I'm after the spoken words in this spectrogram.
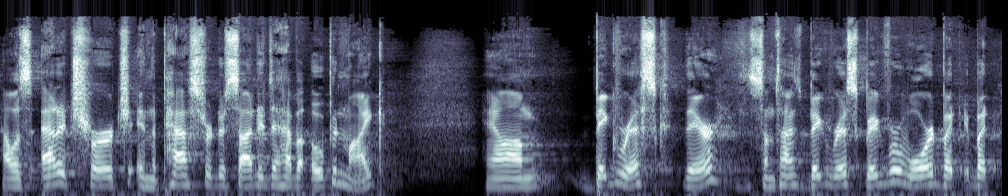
I was at a church, and the pastor decided to have an open mic. Um, big risk there, sometimes big risk, big reward, but, but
